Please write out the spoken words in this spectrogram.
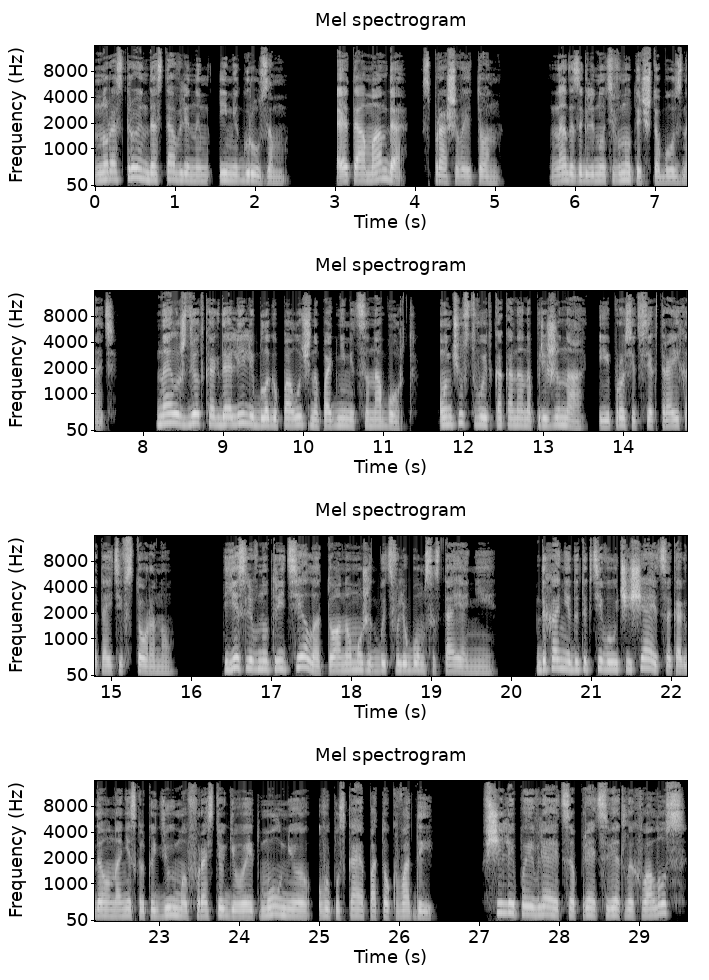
но расстроен доставленным ими грузом. «Это Аманда?» — спрашивает он. «Надо заглянуть внутрь, чтобы узнать». Найл ждет, когда Лили благополучно поднимется на борт. Он чувствует, как она напряжена, и просит всех троих отойти в сторону. Если внутри тела, то оно может быть в любом состоянии. Дыхание детектива учащается, когда он на несколько дюймов расстегивает молнию, выпуская поток воды. В щели появляется прядь светлых волос,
